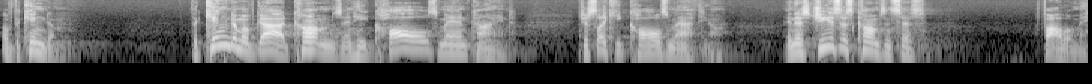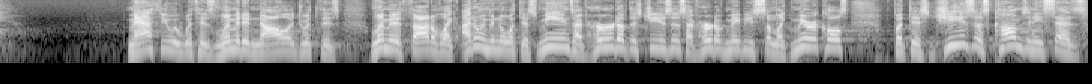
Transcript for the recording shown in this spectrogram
of the kingdom. The kingdom of God comes and he calls mankind, just like he calls Matthew. And as Jesus comes and says, Follow me. Matthew, with his limited knowledge, with his limited thought of, like, I don't even know what this means. I've heard of this Jesus. I've heard of maybe some like miracles. But this Jesus comes and he says,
